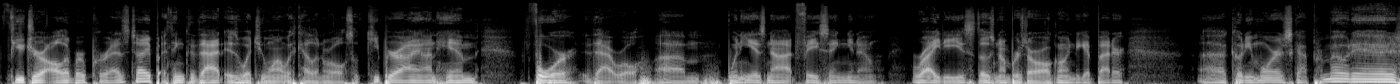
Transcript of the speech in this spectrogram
future Oliver Perez type, I think that is what you want with Kellen Roll. So keep your eye on him for that role. Um, when he is not facing, you know, righties, those numbers are all going to get better. Uh, Cody Morris got promoted.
